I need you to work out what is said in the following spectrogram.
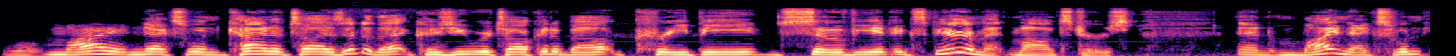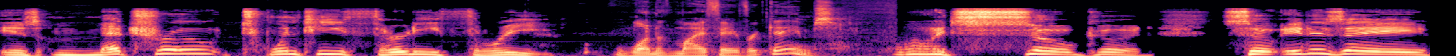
Well, my next one kind of ties into that because you were talking about creepy Soviet experiment monsters. And my next one is Metro 2033. One of my favorite games. Oh, it's so good. So it is a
